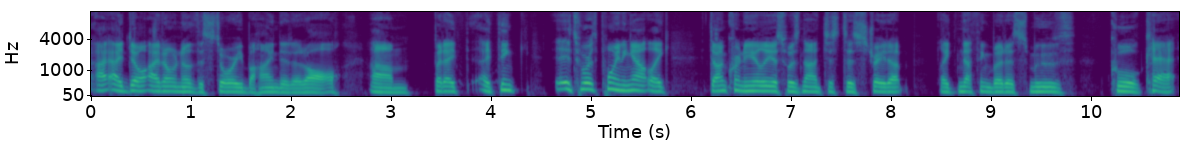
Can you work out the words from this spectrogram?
I, I don't I don't know the story behind it at all. Um, but I I think it's worth pointing out like Don Cornelius was not just a straight up like nothing but a smooth, cool cat.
